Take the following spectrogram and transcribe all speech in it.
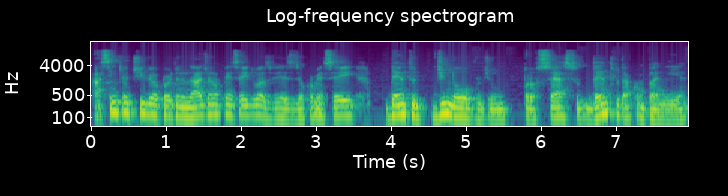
assim que eu tive a oportunidade, eu não pensei duas vezes. Eu comecei dentro, de novo, de um processo dentro da companhia.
